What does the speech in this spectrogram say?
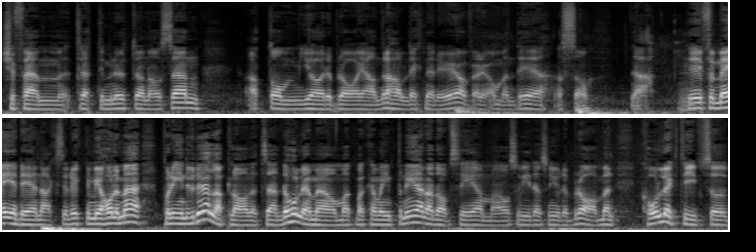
25-30 minuterna. Och sen att de gör det bra i andra halvlek när det är över. Ja men det, alltså, ja. Det är, för mig är det en axelryckning. Men jag håller med på det individuella planet sen. Det håller jag med om att man kan vara imponerad av Sema och så vidare som gjorde bra. Men kollektivt så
